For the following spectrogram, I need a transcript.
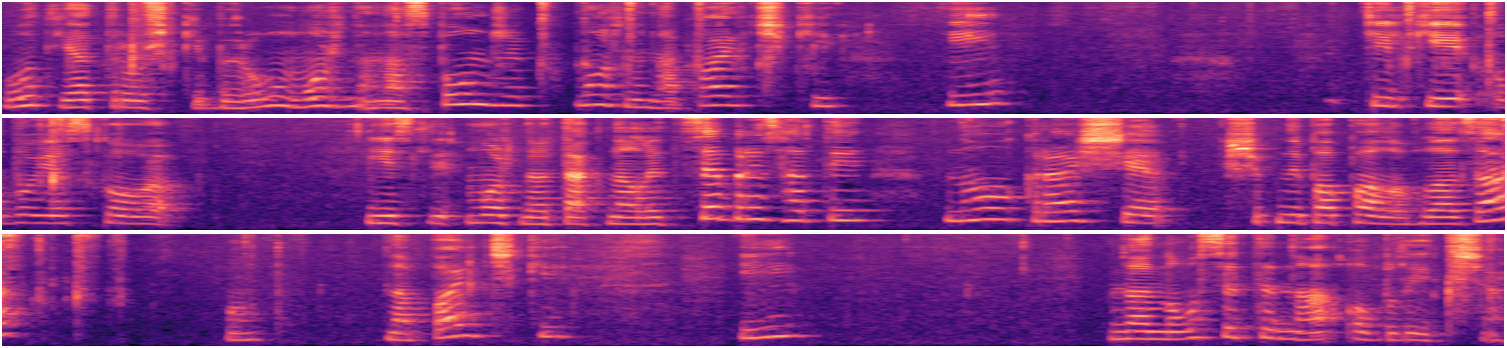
От я трошки беру, можна на спонжик, можна на пальчики і тільки обов'язково, якщо можна так на лице бризгати, але краще, щоб не попало в глаза, от, на пальчики і наносити на обличчя.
